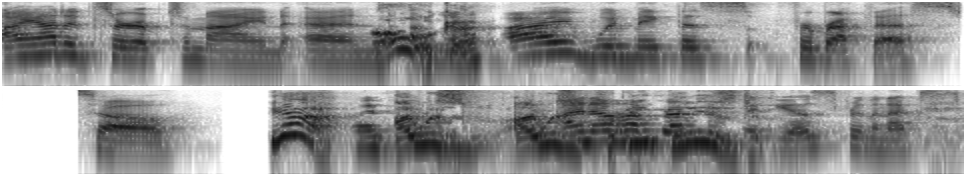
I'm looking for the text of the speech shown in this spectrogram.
I added syrup to mine and Oh, okay. like, I would make this for breakfast. So Yeah, I- I was I was I now pretty have breakfast pleased. ideas for the next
